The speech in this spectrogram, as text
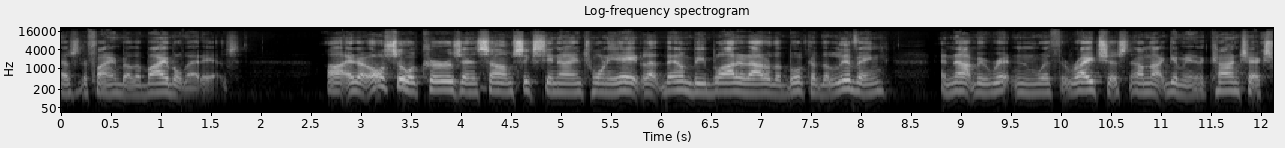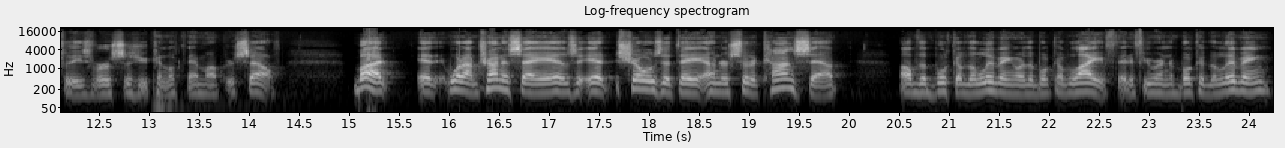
as defined by the Bible, that is. Uh, it also occurs in Psalm 69 28 let them be blotted out of the book of the living and not be written with the righteous. Now, I'm not giving you the context for these verses, you can look them up yourself. But it, what I'm trying to say is it shows that they understood a concept of the book of the living or the book of life. That if you were in the book of the living,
